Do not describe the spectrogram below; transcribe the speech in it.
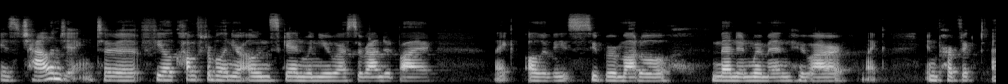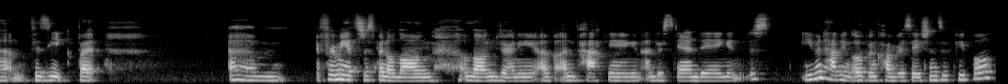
is challenging to feel comfortable in your own skin when you are surrounded by like all of these supermodel men and women who are like in perfect um, physique. But um, for me, it's just been a long, a long journey of unpacking and understanding, and just even having open conversations with people.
